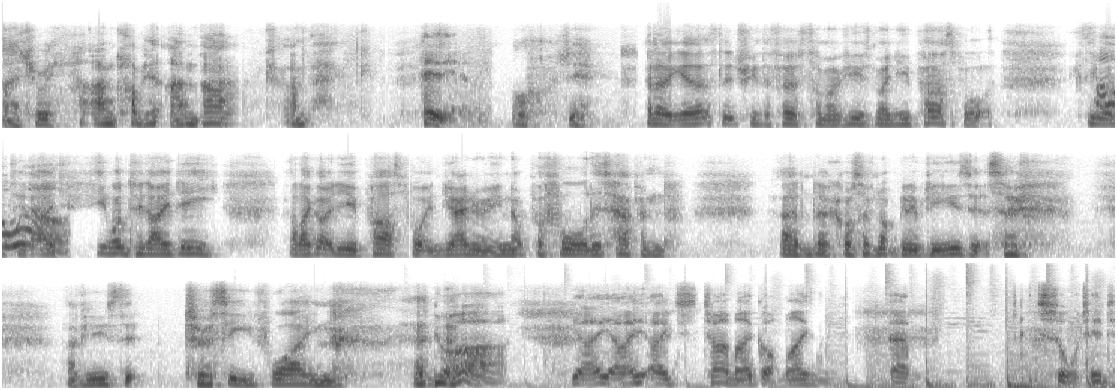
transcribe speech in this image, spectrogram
Actually, I'm coming. I'm back. I'm back. Hello. Oh dear. Hello. Yeah, that's literally the first time I've used my new passport. He Oh, wanted wow. ID, he wanted ID, and I got a new passport in January, not before this happened. And of course, I've not been able to use it, so I've used it to receive wine. ah, yeah, I, I, I, it's time I got mine um, sorted,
